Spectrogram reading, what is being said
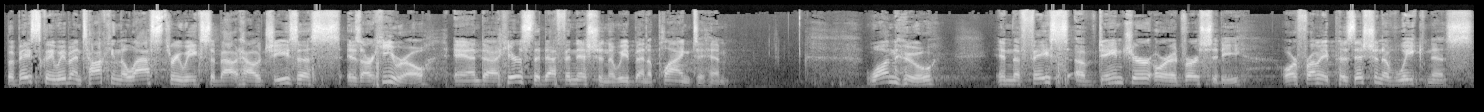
But basically, we've been talking the last three weeks about how Jesus is our hero, and uh, here's the definition that we've been applying to him one who, in the face of danger or adversity, or from a position of weakness,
